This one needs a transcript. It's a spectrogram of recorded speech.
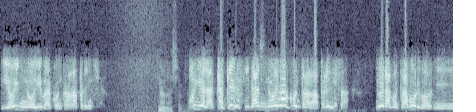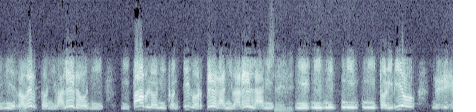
Y hoy no iba contra la prensa. No, no, verdad. Hoy el ataque de Zidane no era contra la prensa, no era contra Burgos, ni, ni Roberto, ni Valero, ni, ni Pablo, ni contigo Ortega, ni Varela, ni, Sí, ni- ni, ni, ni, Toribio, eh,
